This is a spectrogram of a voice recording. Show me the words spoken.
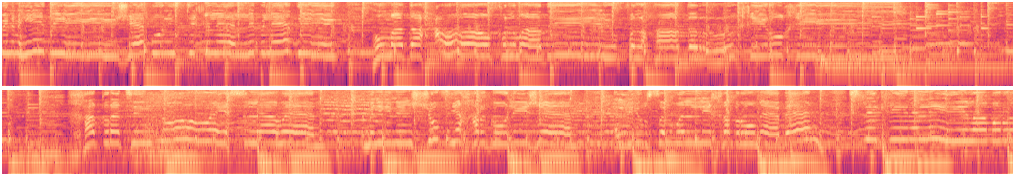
بن مهيدي جابوا لي استقلال لبلادي. هما ضحوا في الماضي وفي الحاضر خير وخير. خطرة نقول الله يحسن منين نشوف يحرقوا لي جان اللي يوصل واللي خبروا ما بان سلكين الليل أمر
